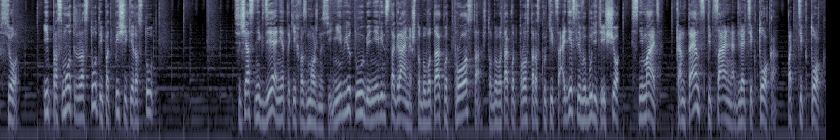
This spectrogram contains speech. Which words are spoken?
все. И просмотры растут, и подписчики растут. Сейчас нигде нет таких возможностей. Ни в Ютубе, ни в Инстаграме, чтобы вот так вот просто, чтобы вот так вот просто раскрутиться. А если вы будете еще снимать контент специально для ТикТока, под ТикТок,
